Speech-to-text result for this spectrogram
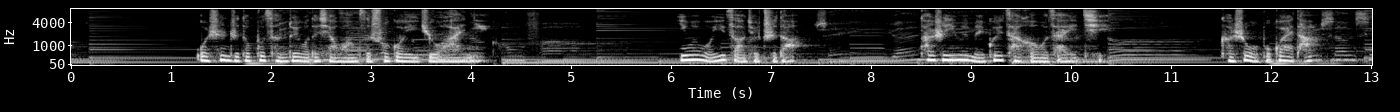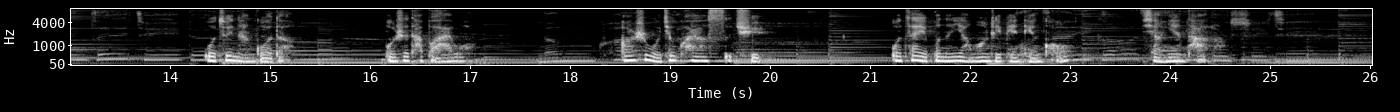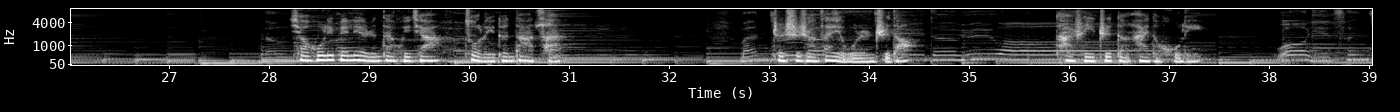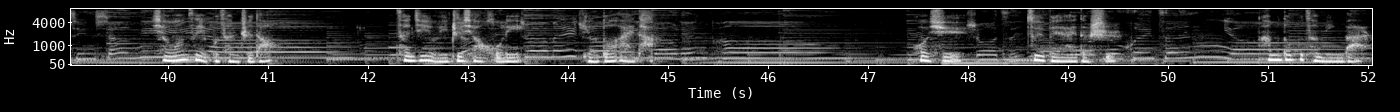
我甚至都不曾对我的小王子说过一句‘我爱你’，因为我一早就知道，他是因为玫瑰才和我在一起。可是我不怪他，我最难过的不是他不爱我，而是我就快要死去，我再也不能仰望这片天空，想念他了。”小狐狸被猎人带回家，做了一顿大餐。这世上再也无人知道，它是一只等爱的狐狸。小王子也不曾知道，曾经有一只小狐狸有多爱他。或许最悲哀的是，他们都不曾明白，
